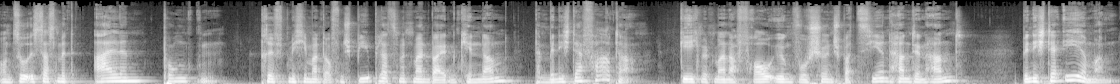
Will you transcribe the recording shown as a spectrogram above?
Und so ist das mit allen Punkten. Trifft mich jemand auf dem Spielplatz mit meinen beiden Kindern, dann bin ich der Vater. Gehe ich mit meiner Frau irgendwo schön spazieren, Hand in Hand, bin ich der Ehemann.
